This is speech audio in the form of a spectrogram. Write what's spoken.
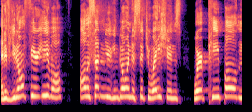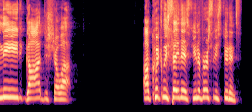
And if you don't fear evil, all of a sudden you can go into situations where people need God to show up. I'll quickly say this university students,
